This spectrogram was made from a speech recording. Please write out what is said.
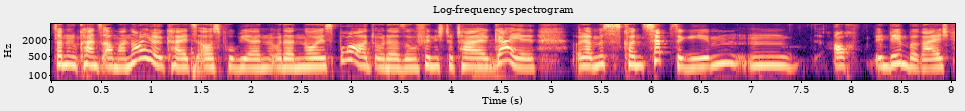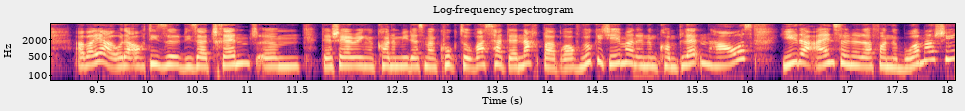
sondern du kannst auch mal neue Kites ausprobieren oder ein neues Board oder so, finde ich total mhm. geil. Oder müsste es Konzepte geben, mm, auch in dem Bereich. Aber ja, oder auch diese, dieser Trend ähm, der Sharing Economy, dass man guckt, so was hat der Nachbar? Braucht wirklich jemand in einem kompletten Haus, jeder einzelne davon eine Bohrmaschine?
